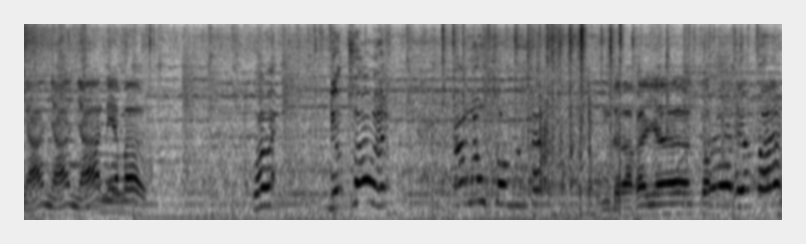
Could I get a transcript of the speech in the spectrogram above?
nhỏ nhỏ nhỏ anh em ơi. Quá được số mà có nấu còn được rồi con được mà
